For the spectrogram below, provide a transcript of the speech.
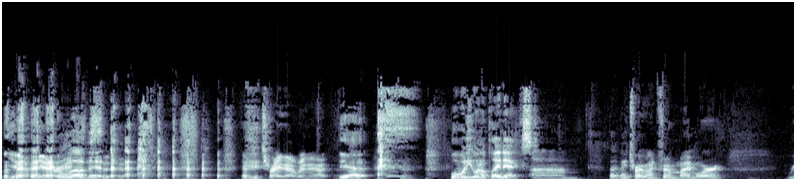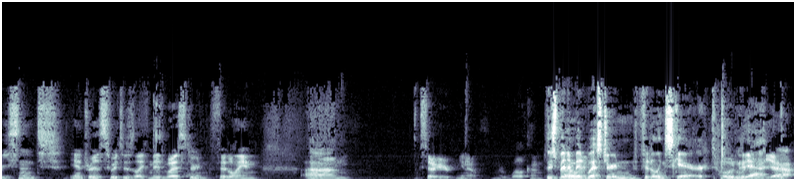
yeah, yeah. Right. Love it. Such a- I have to try that one out. Yeah. Well, what do you want to play next? Um, I might try one from my more recent interest, which is like Midwestern fiddling. Um, so you're, you know, you're welcome. There's been a Midwestern fiddling scare. Totally. Yeah. Yeah.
